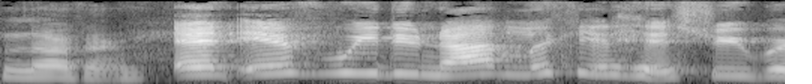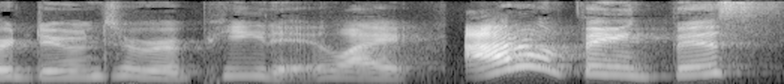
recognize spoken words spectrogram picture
Nothing. And if we do not look at history, we're doomed to repeat it. Like, I don't think this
